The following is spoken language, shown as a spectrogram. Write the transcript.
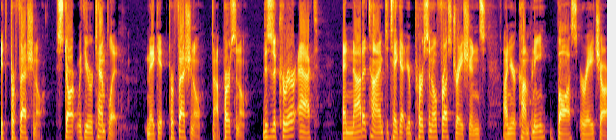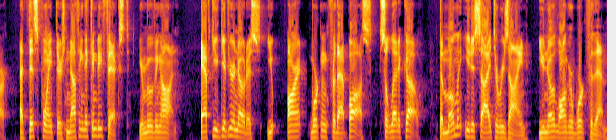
It's professional. Start with your template. Make it professional, not personal. This is a career act and not a time to take out your personal frustrations on your company, boss, or HR. At this point, there's nothing that can be fixed. You're moving on. After you give your notice, you aren't working for that boss, so let it go. The moment you decide to resign, you no longer work for them.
